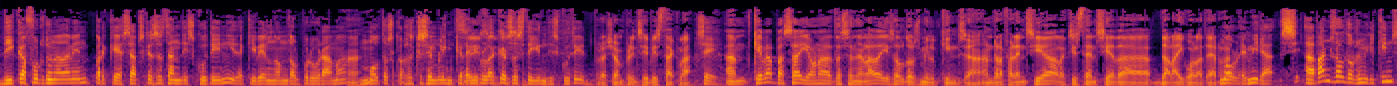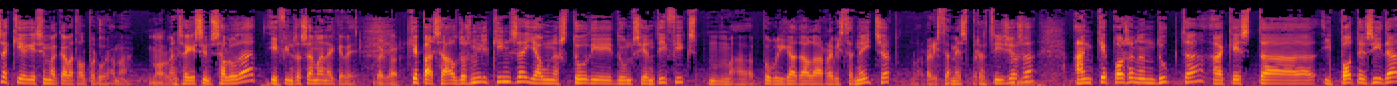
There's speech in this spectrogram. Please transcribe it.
Dic afortunadament perquè saps que s'estan discutint, i d'aquí ve el nom del programa, Ah. moltes coses que sembla increïble Sí, sí, que sí, sí. s'estiguin discutint. Però això en principi està clar. Sí. Um, què va passar? Hi ha una data assenyalada i és el 2015, en referència a l'existència de, de l'aigua a la Terra. Molt bé, mira, si, abans del 2015 aquí haguéssim acabat el programa. Molt bé. Ens haguéssim saludat i fins la setmana que ve. D'acord. Què passa? El 2015 hi ha un estudi d'uns científics mm, eh, publicat a la revista Nature, la revista més prestigiosa, Mm-hmm. en què posen en dubte aquesta hipòtesi de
